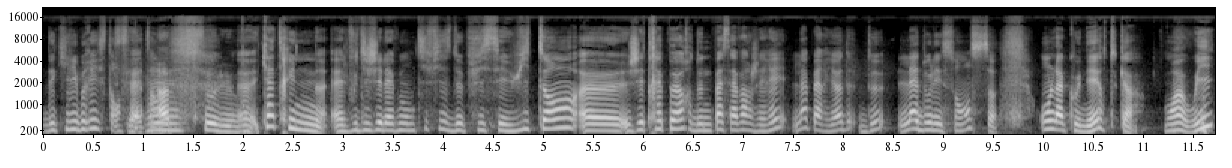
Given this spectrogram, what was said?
d'équilibriste, en fait. Hein. Absolument. Euh, Catherine, elle vous dit J'élève mon petit-fils depuis ses 8 ans. J'ai très peur de ne pas savoir gérer la période de l'adolescence. On la connaît, en tout cas, moi, oui.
